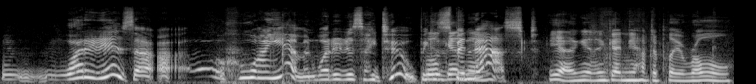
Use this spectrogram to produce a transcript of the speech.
what it is, uh, uh, who I am, and what it is I do because again, it's been masked. yeah again again you have to play a role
